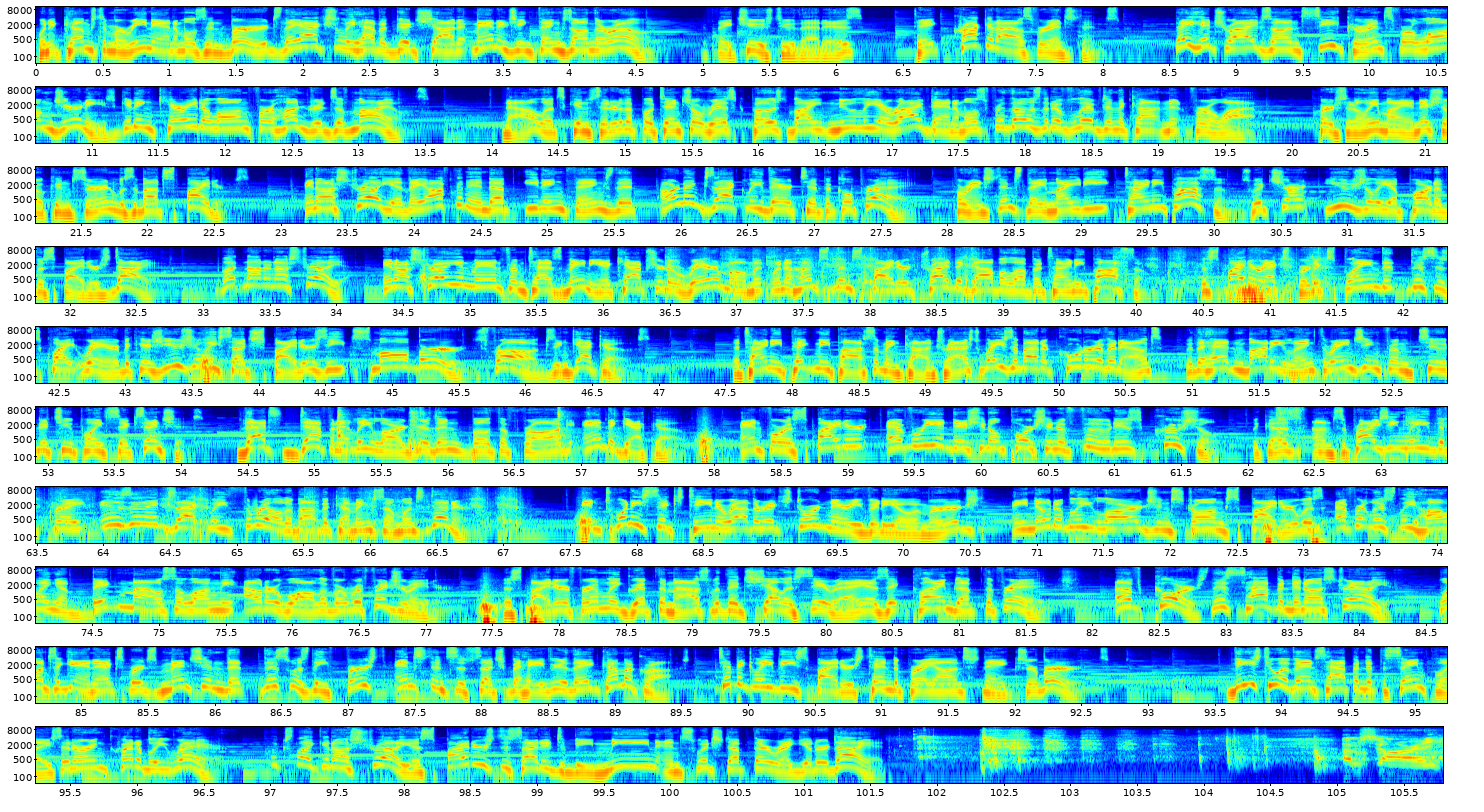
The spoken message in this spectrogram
When it comes to marine animals and birds, they actually have a good shot at managing things on their own, if they choose to, that is. Take crocodiles, for instance. They hitch rides on sea currents for long journeys, getting carried along for hundreds of miles. Now, let's consider the potential risk posed by newly arrived animals for those that have lived in the continent for a while. Personally, my initial concern was about spiders. In Australia, they often end up eating things that aren't exactly their typical prey. For instance, they might eat tiny possums, which aren't usually a part of a spider's diet. But not in Australia. An Australian man from Tasmania captured a rare moment when a huntsman spider tried to gobble up a tiny possum. The spider expert explained that this is quite rare because usually such spiders eat small birds, frogs, and geckos. The tiny pygmy possum, in contrast, weighs about a quarter of an ounce with a head and body length ranging from 2 to 2.6 inches. That's definitely larger than both a frog and a gecko. And for a spider, every additional portion of food is crucial because, unsurprisingly, the prey isn't exactly thrilled about becoming someone's dinner. In 2016, a rather extraordinary video emerged. A notably large and strong spider was effortlessly hauling a big mouse along the outer wall of a refrigerator. The spider firmly gripped the mouse with its chelicerae as it climbed up the fridge. Of course, this happened in Australia. Once again, experts mentioned that this was the first instance of such behavior they'd come across. Typically, these spiders tend to prey on snakes or birds. These two events happened at the same place and are incredibly rare. Looks like in Australia, spiders decided to be mean and switched up their regular diet. I'm sorry.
